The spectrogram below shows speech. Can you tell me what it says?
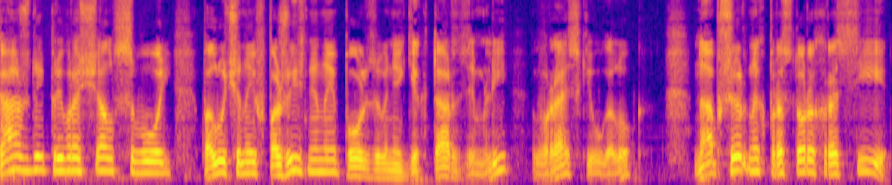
Каждый превращал свой, полученный в пожизненное пользование гектар земли, в райский уголок. На обширных просторах России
